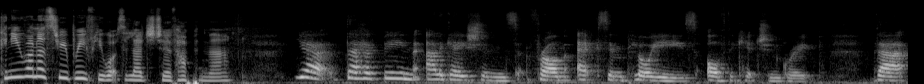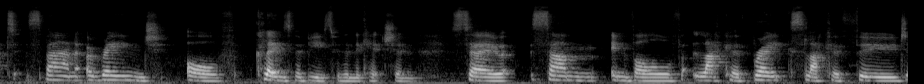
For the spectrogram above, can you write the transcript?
Can you run us through briefly what's alleged to have happened there? Yeah, there have been allegations from ex employees of the Kitchin group that span a range of claims of abuse within the kitchen. So, some involve lack of breaks, lack of food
